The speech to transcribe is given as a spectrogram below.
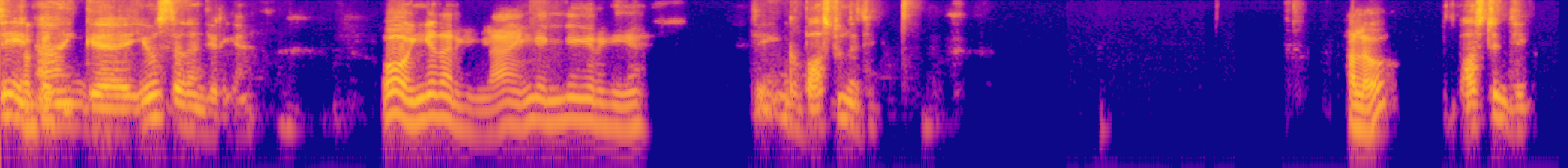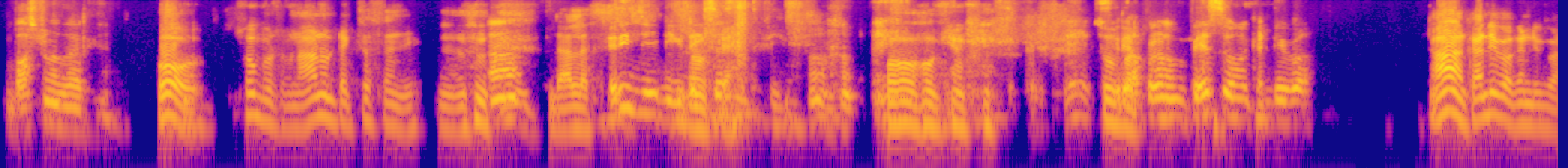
ஜி. நான் இங்க யூஎஸ்ல தான் இருக்கேன். ஓ இங்க தான் இருக்கீங்களா? எங்க எங்க எங்க இருக்கீங்க? ஜி இங்க பாஸ்டன்ல ஜி. Hello Boston ji. பாஸ்டன்ல தான் இருக்கேன். ஓ சூப்பர் சூப்பர். நானும் டெக்ஸஸ் தான் டாலஸ் சரி ஜி நீங்க. டெக்சாஸ் ஓ ஓகே ஓகே. சரி Super. அப்புறம் நம்ம பேசுவோம் கண்டிப்பா. ஆ கண்டிப்பா கண்டிப்பா.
